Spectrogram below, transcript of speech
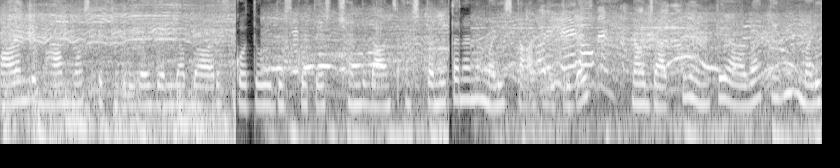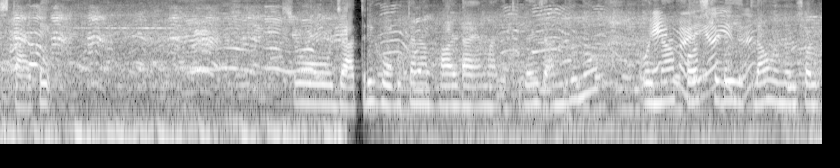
ಭಾಳ ಅಂದ್ರೆ ಭಾಳ ಮಸ್ತ್ ಇರ್ತದ್ರಿ ಗೈಸ್ ಎಲ್ಲ ಬಾರಿಸ್ಕೋತ, ಉದಿಸ್ಕೋತ, ಎಷ್ಟು ಚಂದ ಡಾನ್ಸ್ ಅಷ್ಟನ್ನು ತನಕ ಮಳೆ ಸ್ಟಾರ್ಟ್ ಆಯ್ತು ಗೈಸ್ ನಾವು ಜಾತ್ರೆ ಎಂಟ್ರಿ ಆಗತ್ತೀವಿ, ಮಳೆ ಸ್ಟಾರ್ಟೇ ಸೊ ಜಾತ್ರೆಗೆ ಹೋಗುತ್ತಾನ ಭಾಳ ಟೈಮ್ ಆಗಿತ್ತು. ಗೈಸ್ ಅಂದ್ರೂ ಇನ್ನು ಫಸ್ಟ್ ಡೇ ಇತ್ತಲ್ಲ ಒಂದೊಂದು ಸ್ವಲ್ಪ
